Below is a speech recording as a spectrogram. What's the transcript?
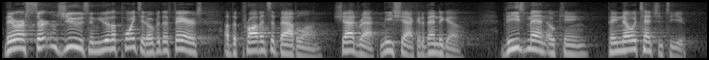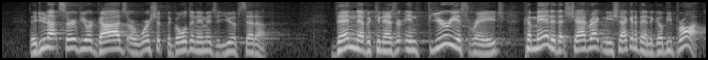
There are certain Jews whom you have appointed over the affairs of the province of Babylon Shadrach, Meshach, and Abednego. These men, O king, pay no attention to you. They do not serve your gods or worship the golden image that you have set up. Then Nebuchadnezzar, in furious rage, commanded that Shadrach, Meshach, and Abednego be brought.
